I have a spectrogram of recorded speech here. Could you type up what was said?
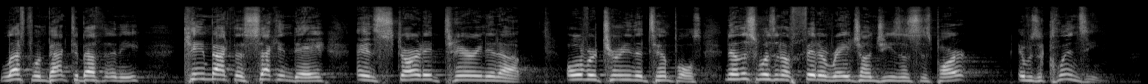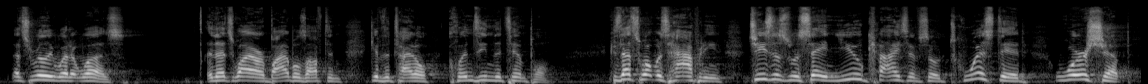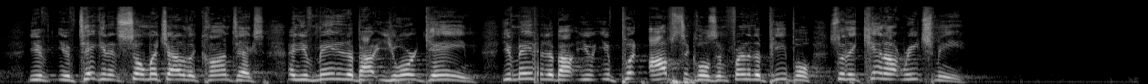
left, went back to Bethany, came back the second day, and started tearing it up, overturning the temples. Now, this wasn't a fit of rage on Jesus' part, it was a cleansing. That's really what it was. And that's why our Bibles often give the title Cleansing the Temple. Because that's what was happening. Jesus was saying, You guys have so twisted worship You've, you've taken it so much out of the context and you've made it about your gain. You've made it about you. You've put obstacles in front of the people so they cannot reach me.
